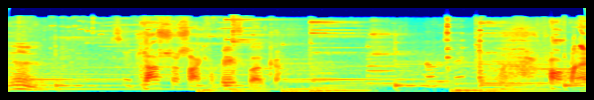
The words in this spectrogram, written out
Mmm. That's just like a beef burger. Oh, is it? Probably.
